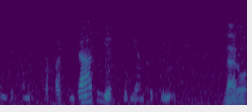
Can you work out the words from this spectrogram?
gente con discapacidad y estudiantes. Claro,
